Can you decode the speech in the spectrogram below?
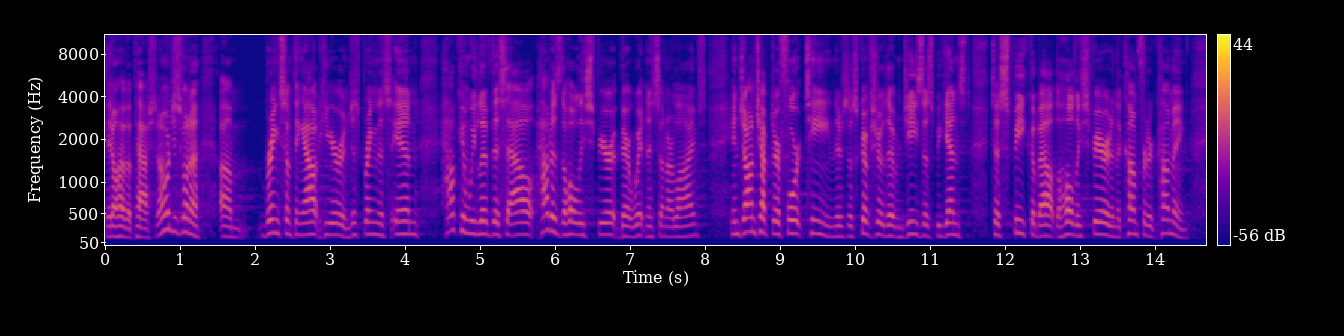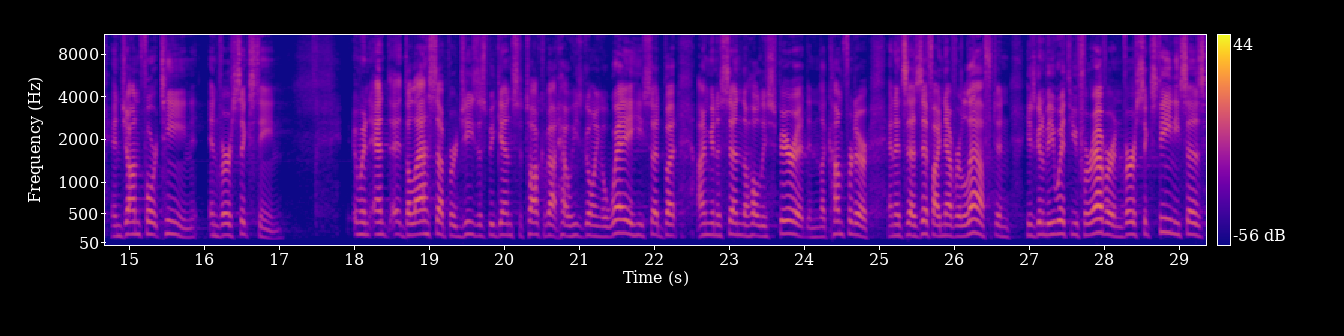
they don't have a passion. I just want to um, bring something out here and just bring this in. How can we live this out? How does the Holy Spirit bear witness in our lives? In John chapter 14, there's a scripture that when Jesus begins to speak about the Holy Spirit and the Comforter coming, in John 14, in verse 16, when at, at, the Last Supper, Jesus begins to talk about how he's going away, he said, But I'm going to send the Holy Spirit and the Comforter, and it's as if I never left, and he's going to be with you forever. In verse 16, he says,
